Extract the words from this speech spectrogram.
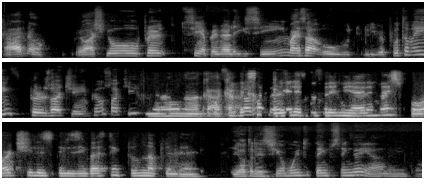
Ah, não. Eu acho que o. Sim, a Premier League sim, mas a- o Liverpool também priorizou a Champions, só que. Não, não, a, a cabeça deles do Premier é mais forte, eles, eles investem tudo na Premier. E outra, eles tinham muito tempo sem ganhar, né? Então,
